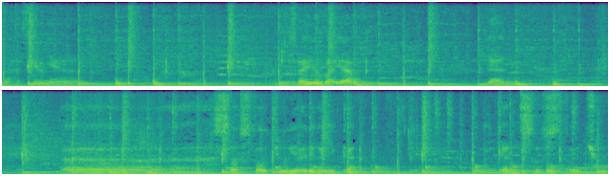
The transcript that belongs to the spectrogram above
hasilnya. Sayur bayam dan uh, sos tauco ya dengan ikan. Ikan sos tauco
